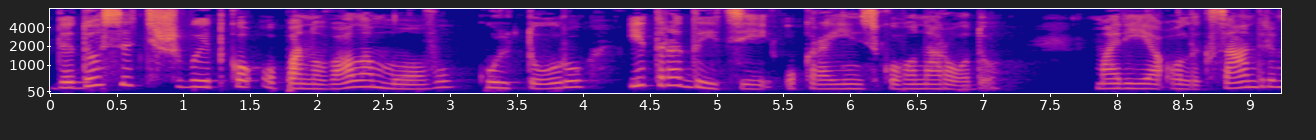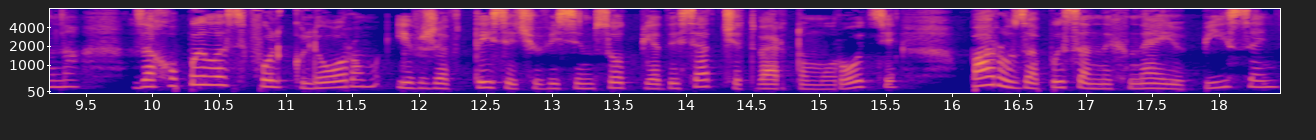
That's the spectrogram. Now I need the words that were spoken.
де досить швидко опанувала мову, культуру і традиції українського народу. Марія Олександрівна захопилась фольклором і вже в 1854 році пару записаних нею пісень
